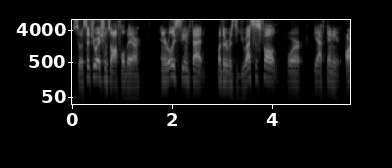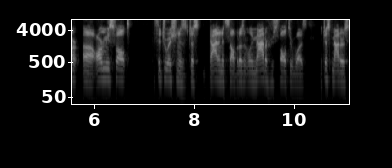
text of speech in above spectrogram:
So the situation's awful there, and it really seems that whether it was the U.S.'s fault or the Afghani ar- uh, army's fault, the situation is just bad in itself. It doesn't really matter whose fault it was. It just matters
